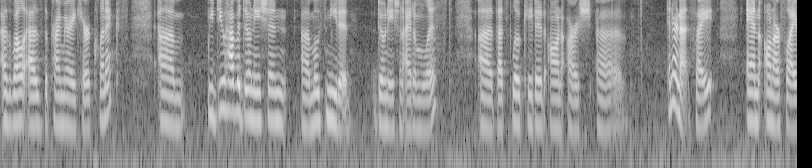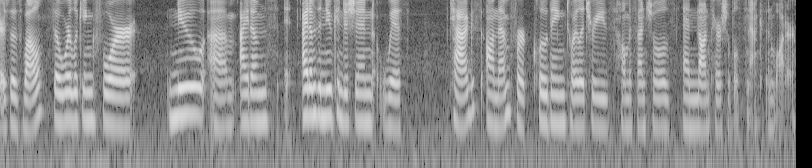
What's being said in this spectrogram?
as well as the primary care clinics. Um, we do have a donation uh, most needed donation item list uh, that's located on our uh, internet site and on our flyers as well. So we're looking for new um, items items in new condition with tags on them for clothing, toiletries, home essentials, and non-perishable snacks and water.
